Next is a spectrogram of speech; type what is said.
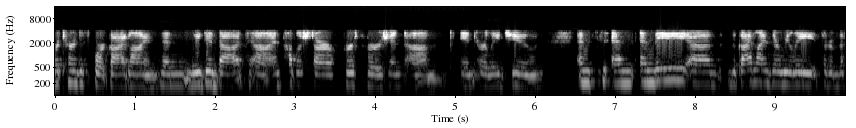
return to sport guidelines, and we did that uh, and published our first version um, in early June. And and and they uh, the guidelines are really sort of the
